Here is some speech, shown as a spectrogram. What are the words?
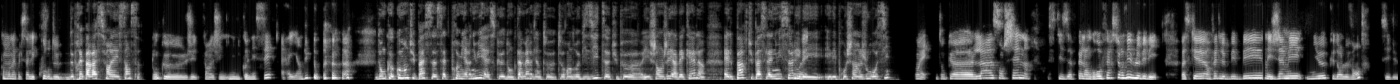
comment on appelle ça les cours de de préparation à l'essence. Donc euh, j'ai enfin je n'y connaissais rien du tout. Donc euh, comment tu passes cette première nuit? Est-ce que donc ta mère vient te, rendre visite tu peux euh, échanger avec elle? Elle part tu passes la nuit seule et les et les prochains jours aussi? Ouais, donc là s'enchaîne ce qu'ils appellent en gros faire survivre le bébé. Parce que en fait, le bébé n'est jamais mieux que dans le ventre. C'est le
